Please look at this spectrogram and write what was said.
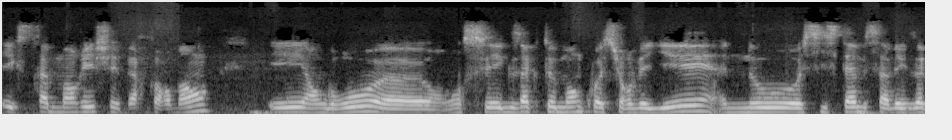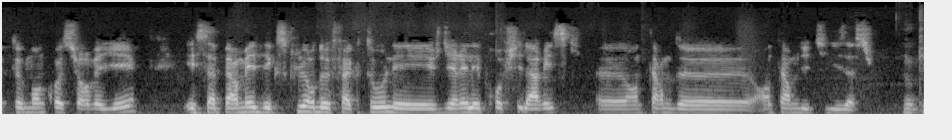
extrêmement riche et performant, et en gros, euh, on sait exactement quoi surveiller. Nos systèmes savent exactement quoi surveiller, et ça permet d'exclure de facto les, je dirais, les profils à risque euh, en termes de, en termes d'utilisation. Ok,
